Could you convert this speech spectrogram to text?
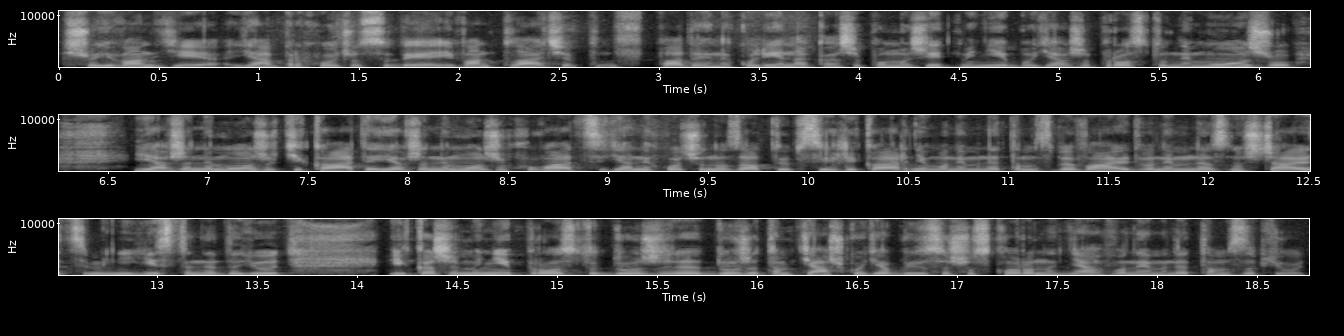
що Іван є. Я приходжу сюди, Іван плаче, впадає на коліна, каже: Поможіть мені, бо я вже просто не можу. Я вже не можу тікати, я вже не можу ховатися. Я не хочу назад у психлікарню. Вони мене там збивають, вони мене знущаються, мені їсти не дають. І каже: мені просто дуже дуже там тяжко. Я боюся, що скоро на днях вони мене там заб'ють.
